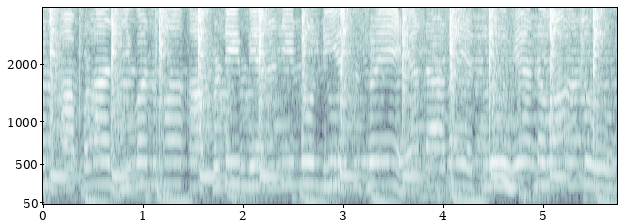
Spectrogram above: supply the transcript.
પણ આપણા જીવનમાં આપણી મેરડીનો નિયમ છે, હેડારે એટલું હેડવાનું.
